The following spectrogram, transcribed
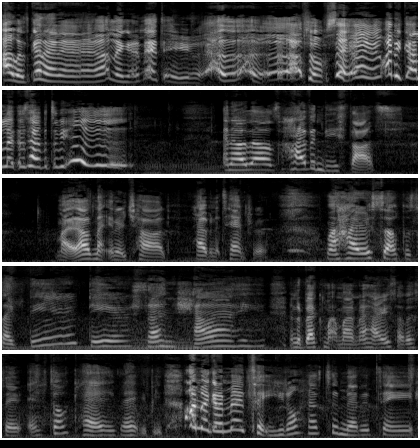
I was gonna, I'm not gonna meditate. I'm so upset. Why did God let this happen to me? And as I was having these thoughts, my that was my inner child having a tantrum. My higher self was like, Dear, dear sunshine. In the back of my mind, my higher self was saying, It's okay, baby. I'm not gonna meditate. You don't have to meditate.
